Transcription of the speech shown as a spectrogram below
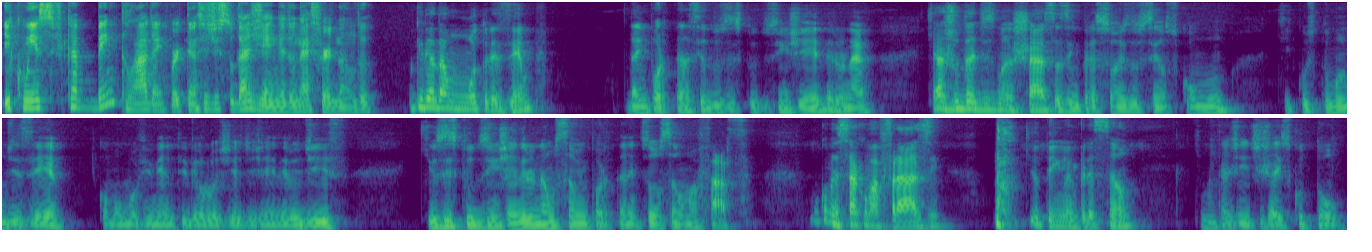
E com isso fica bem claro a importância de estudar gênero, né, Fernando? Eu queria dar um outro exemplo da importância dos estudos em gênero, né? Que ajuda a desmanchar essas impressões do senso comum que costumam dizer, como o movimento Ideologia de Gênero diz, que os estudos em gênero não são importantes ou são uma farsa. Vamos começar com uma frase que eu tenho a impressão que muita gente já escutou.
